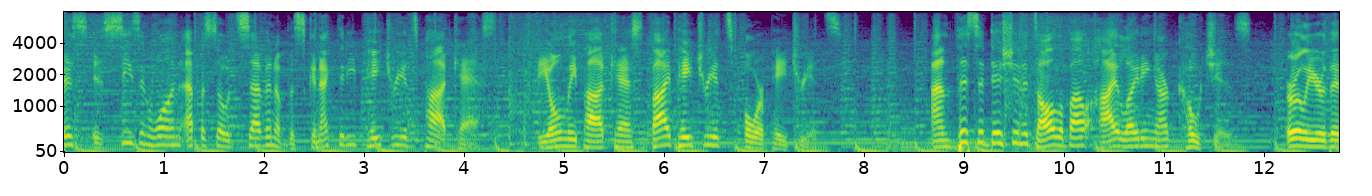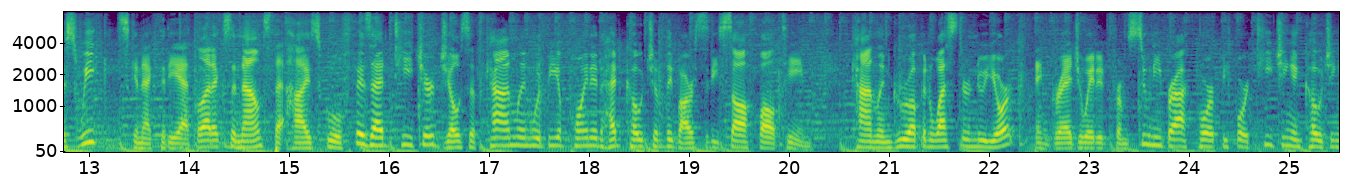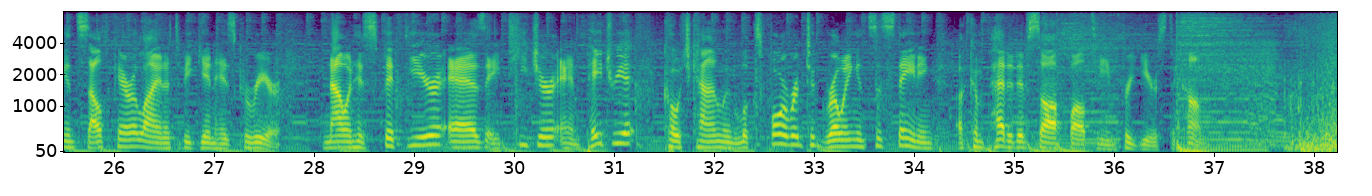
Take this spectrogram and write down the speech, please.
This is Season 1, Episode 7 of the Schenectady Patriots Podcast, the only podcast by Patriots for Patriots. On this edition, it's all about highlighting our coaches. Earlier this week, Schenectady Athletics announced that high school phys ed teacher Joseph Conlan would be appointed head coach of the varsity softball team. Conlan grew up in Western New York and graduated from SUNY Brockport before teaching and coaching in South Carolina to begin his career. Now in his fifth year as a teacher and patriot, Coach Conlan looks forward to growing and sustaining a competitive softball team for years to come.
